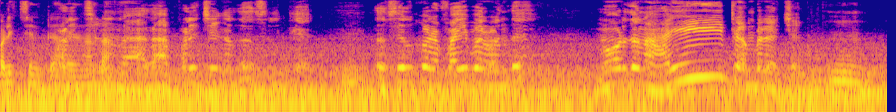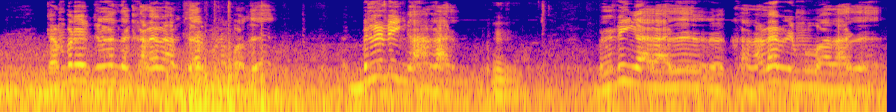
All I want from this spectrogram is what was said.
பளிச்சுன்ட்டு பளிச்சுன்னு அதான் பளிச்சுங்கிறது சில்க்கு இந்த சில்கோட ஃபைபர் வந்து மோர் தென் ஹை டெம்பரேச்சர் டெம்பரேச்சரில் இந்த கலரை அப்சர்வ் பண்ணும்போது பில்டிங் ஆகாது. பில்டிங் ஆகாது கலர் ரிமூவ் ஆகாது.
